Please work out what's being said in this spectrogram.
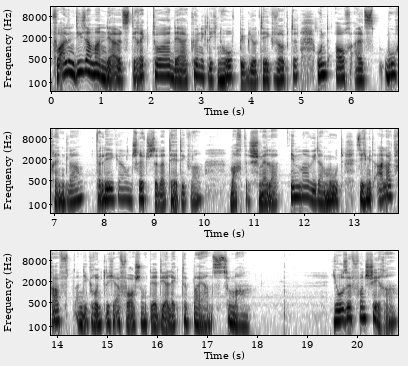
Vor allem dieser Mann, der als Direktor der Königlichen Hofbibliothek wirkte und auch als Buchhändler, Verleger und Schriftsteller tätig war, machte Schmeller immer wieder Mut, sich mit aller Kraft an die gründliche Erforschung der Dialekte Bayerns zu machen. Josef von Scherer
